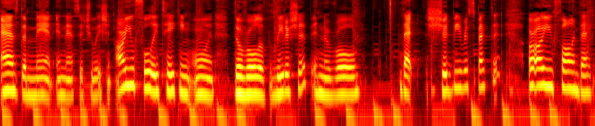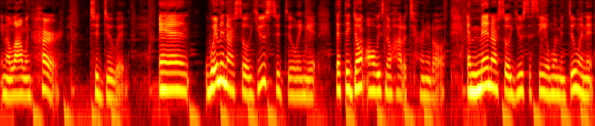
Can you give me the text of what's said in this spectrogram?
as the man in that situation? Are you fully taking on the role of leadership in the role that should be respected? Or are you falling back and allowing her to do it? And women are so used to doing it that they don't always know how to turn it off. And men are so used to seeing women doing it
